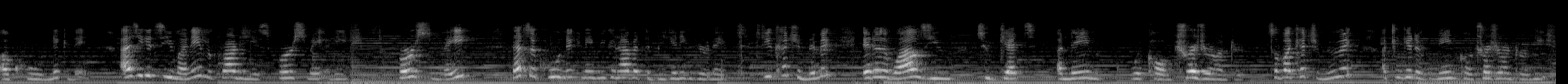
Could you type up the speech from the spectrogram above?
a cool nickname. As you can see, my name in Prodigy is First Mate Unleashed. First Mate, that's a cool nickname you can have at the beginning of your name. If you catch a Mimic, it allows you to get a name we call Treasure Hunter. So if I catch a Mimic, I can get a name called Treasure Hunter Unleashed.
